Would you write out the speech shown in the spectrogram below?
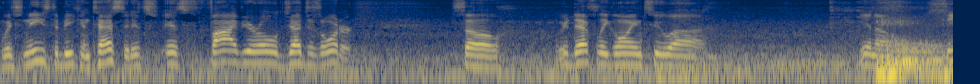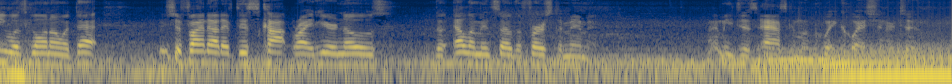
which needs to be contested. It's it's five year old judge's order. So we're definitely going to uh you know see what's going on with that. We should find out if this cop right here knows the elements of the first amendment. Let me just ask him a quick question or two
